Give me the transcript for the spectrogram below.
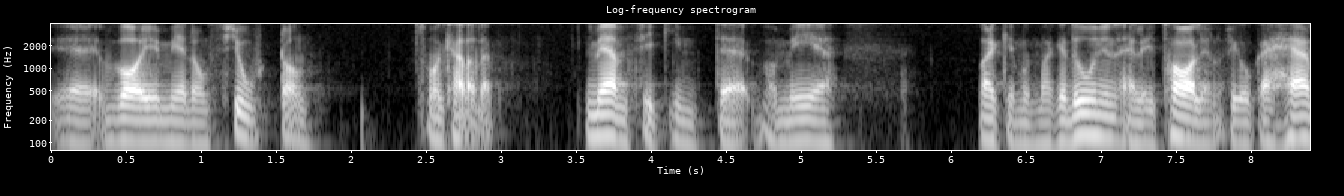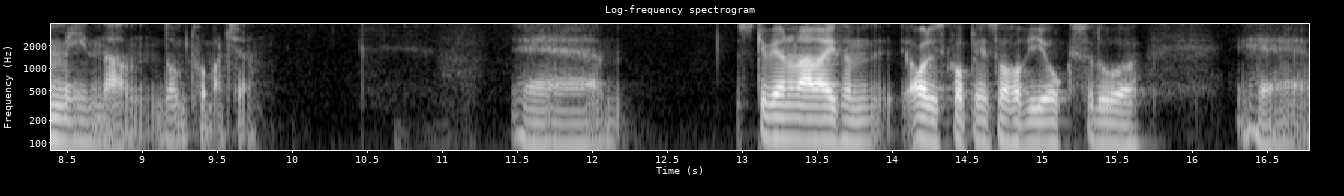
eh, var ju med de 14, som man kallade. Men fick inte vara med varken mot Makedonien eller Italien. Fick åka hem innan de två matcherna. Eh, ska vi göra någon annan liksom, avgiftskoppling så har vi ju också då Eh,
